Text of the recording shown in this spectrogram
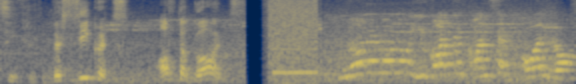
What secret? The secrets of the gods. No, no, no, no. You got the concept all wrong.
